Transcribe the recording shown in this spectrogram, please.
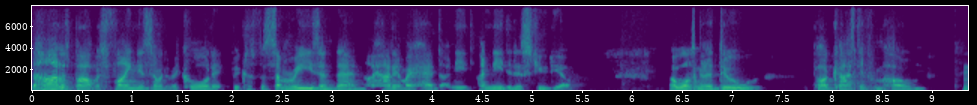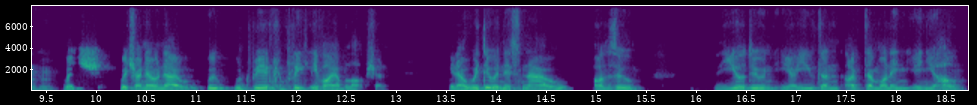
the hardest part was finding someone to record it because for some reason then I had it in my head that I need I needed a studio. I wasn't going to do podcasting from home, Mhm. which which I know now would, would be a completely viable option. You know, we're doing this now on Zoom. You're doing, you know, you've done, I've done one in, in your home,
